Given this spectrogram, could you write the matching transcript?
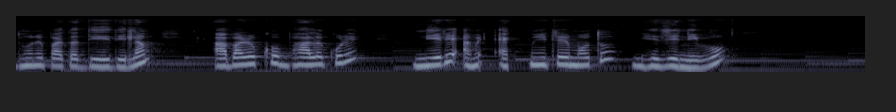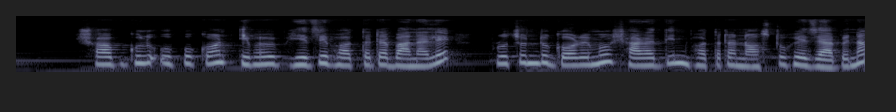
ধনে পাতা দিয়ে দিলাম। আবারও খুব ভালো করে নেড়ে আমি এক মিনিটের মতো ভেজে নিব। সবগুলো উপকরণ এভাবে ভেজে ভর্তাটা বানালে প্রচণ্ড গরমেও সারাদিন ভর্তাটা নষ্ট হয়ে যাবে না।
